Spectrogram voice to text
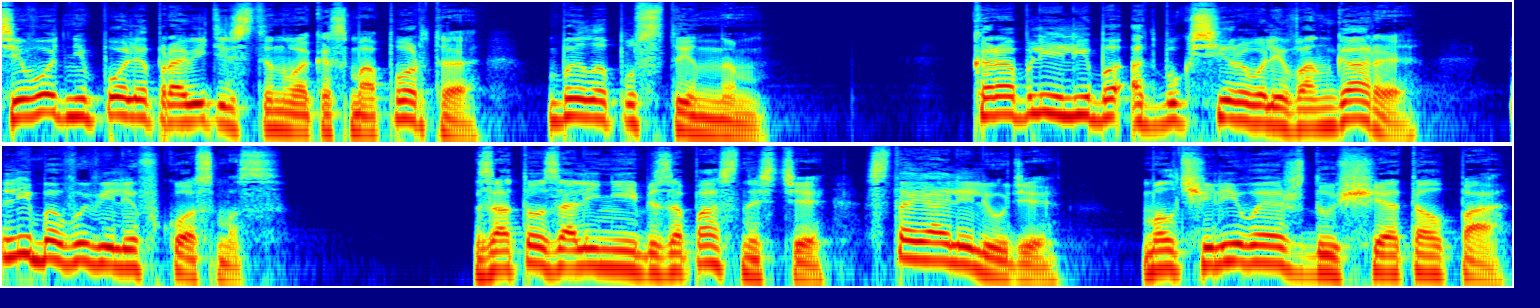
Сегодня поле правительственного космопорта было пустынным. Корабли либо отбуксировали в ангары, либо вывели в космос. Зато за линией безопасности стояли люди, молчаливая ждущая толпа.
